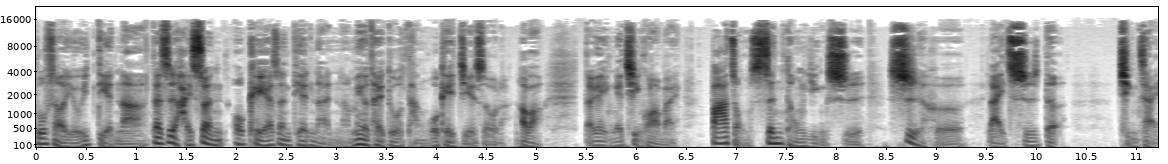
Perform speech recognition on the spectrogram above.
多少有一点呐、但是还算 OK，还算天然呐、没有太多糖，我可以接受了，好不好？大概应该情况吧。八种生酮饮食适合来吃的青菜。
